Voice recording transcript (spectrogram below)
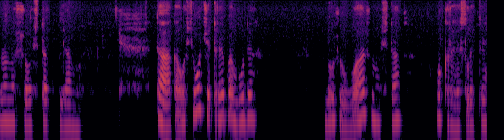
наношу ось так пляму. Так, а ось очі треба буде дуже уважно ось так окреслити.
